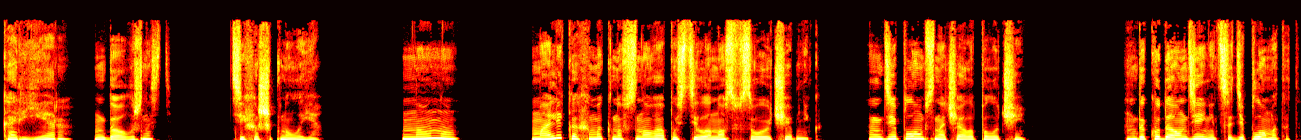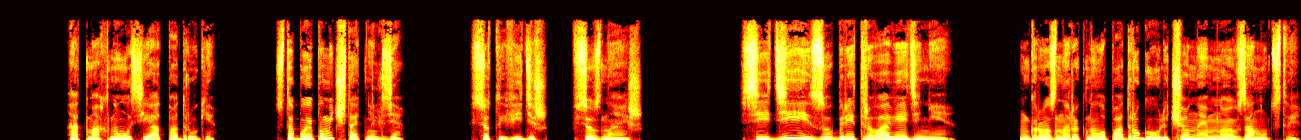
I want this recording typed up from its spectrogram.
Карьера, должность», — тихо шепнула я. «Ну-ну». Малика, хмыкнув, снова опустила нос в свой учебник. «Диплом сначала получи». «Да куда он денется, диплом этот?» Отмахнулась я от подруги. «С тобой и помечтать нельзя. Все ты видишь, все знаешь. «Сиди и зубри травоведение», — грозно рыкнула подруга, увлечённая мною в занудстве.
